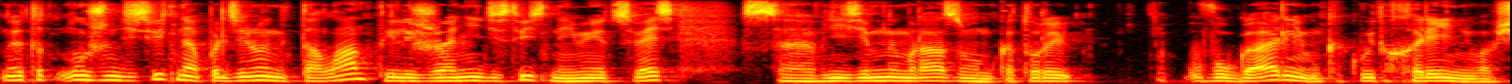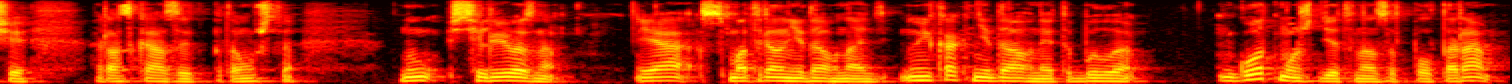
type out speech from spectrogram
ну, это нужен действительно определенный талант, или же они действительно имеют связь с внеземным разумом, который в угаре им какую-то хрень вообще рассказывает, потому что, ну, серьезно, я смотрел недавно, ну и как недавно, это было год, может, где-то назад, полтора,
